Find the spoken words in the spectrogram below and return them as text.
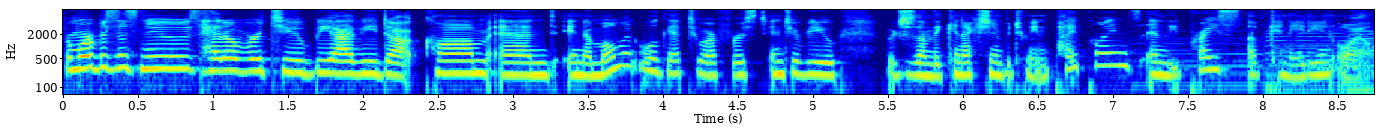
For more business news, head over to BIV.com. And in a moment, we'll get to our first interview, which is on the connection between pipelines and the price of Canadian oil.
